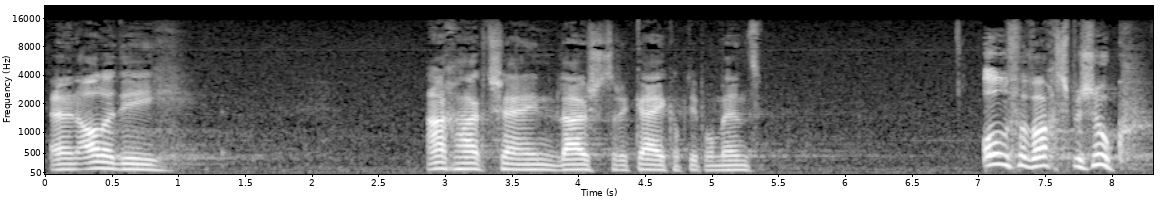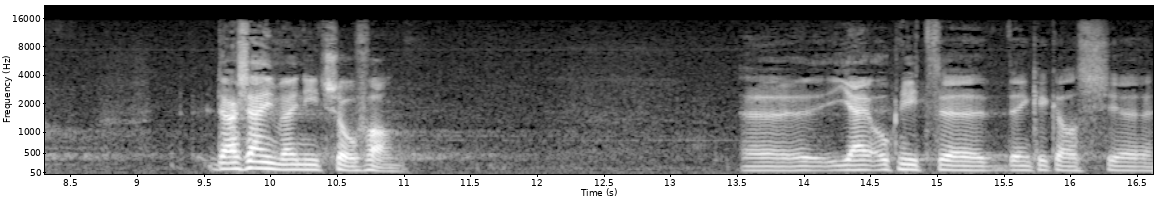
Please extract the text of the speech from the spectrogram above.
En alle die aangehaakt zijn, luisteren, kijken op dit moment. Onverwachts bezoek. Daar zijn wij niet zo van. Uh, jij ook niet, uh, denk ik, als je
